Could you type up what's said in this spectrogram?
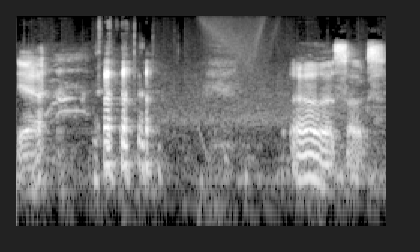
Yeah. oh, that sucks.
